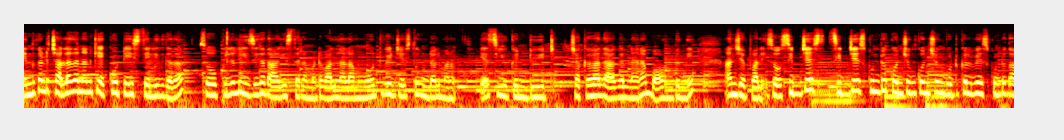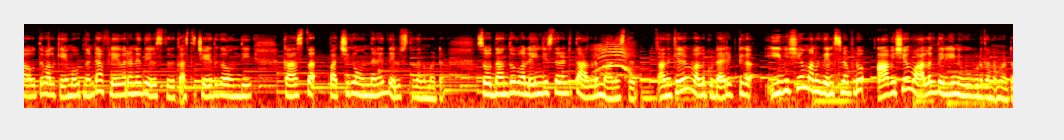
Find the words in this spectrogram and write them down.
ఎందుకంటే చల్లదనానికి ఎక్కువ టేస్ట్ తెలియదు కదా. సో పిల్లలు ఈజీగా తాగిస్తారనమాట వాళ్ళని అలా మోటివేట్ చేస్తూ ఉండాలి మనం. Yes you can do it చక్కగా తాగలనైనా బాగుంటుంది అని చెప్పాలి. సో సిప్ చేసి సిప్ చేసుకుంటూ కొంచెం కొంచెం గుటుకలు వేసుకుంటూ తాగితే వాళ్ళకి ఏమవుతుందంటే ఆ ఫ్లేవర్ అనేది తెలుస్తుంది. కాస్త చేదుగా ఉంది కాస్త పచ్చిగా ఉందనేది తెలుస్తుంది అనమాట సో దాంతో వాళ్ళు ఏం చేస్తారంటే తాగడం మానేస్తారు. అందుకనే వాళ్ళకు డైరెక్ట్గా ఈ విషయం మనకు తెలిసినప్పుడు ఆ విషయం వాళ్ళకి తెలియనివ్వకూడదు అనమాట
